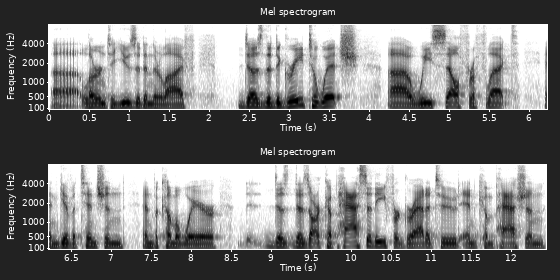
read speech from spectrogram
uh, learn to use it in their life? Does the degree to which uh, we self reflect and give attention and become aware, does, does our capacity for gratitude and compassion?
